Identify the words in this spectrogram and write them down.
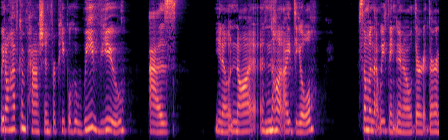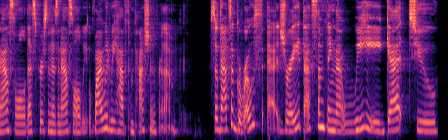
We don't have compassion for people who we view as, you know, not, not ideal someone that we think, you know, they're they're an asshole, this person is an asshole, we, why would we have compassion for them? So that's a growth edge, right? That's something that we get to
